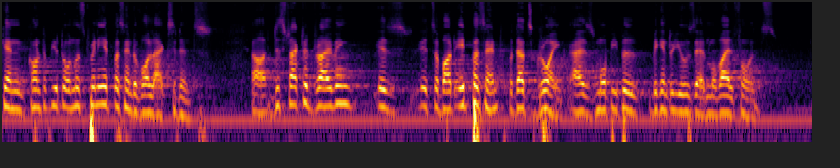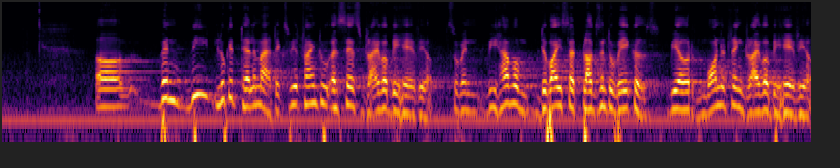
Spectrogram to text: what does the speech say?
can contribute to almost 28% of all accidents. Uh, distracted driving is, it's about 8%, but that's growing as more people begin to use their mobile phones. Uh, when we look at telematics, we are trying to assess driver behavior. So when we have a device that plugs into vehicles, we are monitoring driver behavior.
